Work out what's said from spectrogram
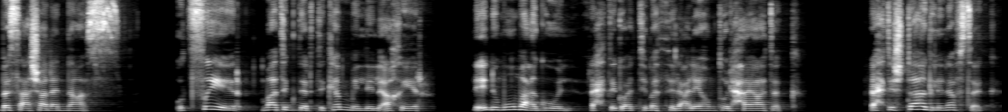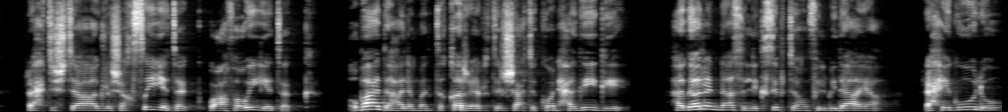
بس عشان الناس. وتصير ما تقدر تكمل للأخير لأنه مو معقول رح تقعد تمثل عليهم طول حياتك. رح تشتاق لنفسك رح تشتاق لشخصيتك وعفويتك. وبعدها لما تقرر ترجع تكون حقيقي هذول الناس اللي كسبتهم في البداية رح يقولوا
